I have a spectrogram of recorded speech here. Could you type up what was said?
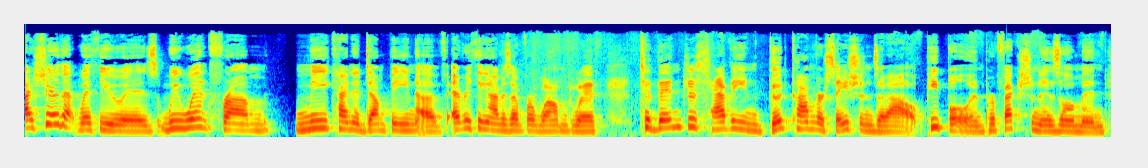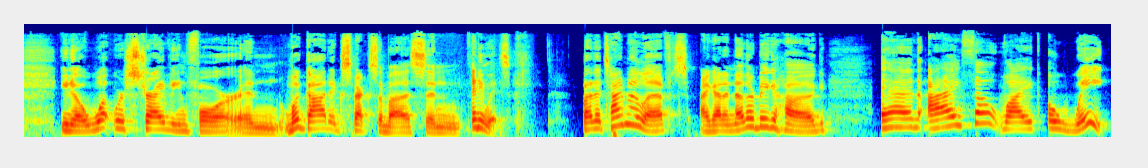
I share that with you is we went from me kind of dumping of everything I was overwhelmed with to then just having good conversations about people and perfectionism and you know what we're striving for and what God expects of us. And anyways by the time I left I got another big hug and I felt like a weight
